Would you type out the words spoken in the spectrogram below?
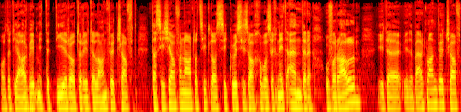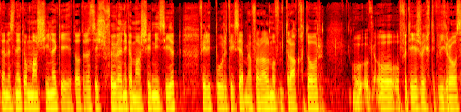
oder die Arbeit mit den Tieren oder in der Landwirtschaft, das ist ja auf eine Art zeitlos. Es sind gewisse Sachen, die sich nicht ändern. Und vor allem in der, in der Berglandwirtschaft, wenn es nicht um Maschinen geht, oder? Das ist viel weniger maschinisiert. Viele Bauern, die sieht man vor allem auf dem Traktor. Und, und, für die ist wichtig, wie gross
